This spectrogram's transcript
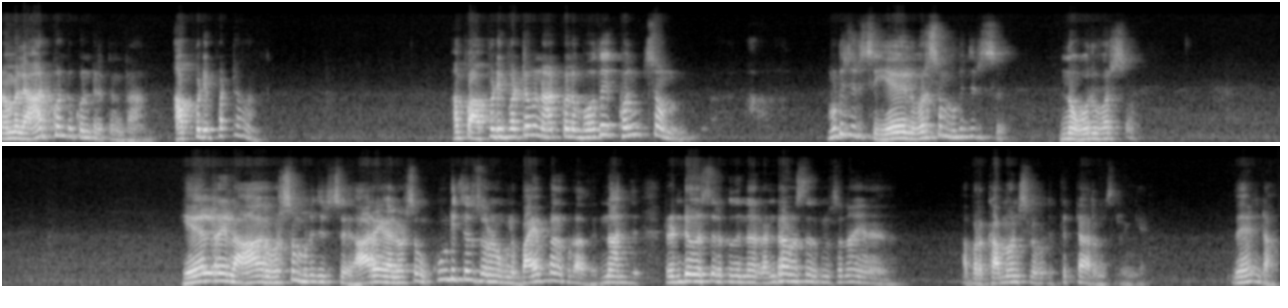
நம்மளை ஆட்கொண்டு கொண்டிருக்கின்றான். அப்படிப்பட்டவன். அப்போ அப்படிப்பட்டவன் ஆட்கொள்ளும் போது கொஞ்சம் முடிஞ்சிருச்சு. ஏழு வருஷம் முடிஞ்சிருச்சு. இன்னும் ஒரு வருஷம். ஏழரையில் ஆறு வருஷம் முடிஞ்சிருச்சு. ஆறே கால் வருஷம். கூடித்தான் சொல்லணும். உங்களுக்கு பயப்படக்கூடாது. இன்னும் அஞ்சு ரெண்டு வருஷம் இருக்குது இன்னும் ரெண்டரை வருஷம் இருக்குன்னு சொன்னால் அப்புறம் கமெண்ட்ஸில் போட்டு திட்ட ஆரம்பிச்சிருவீங்க. வேண்டாம்.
